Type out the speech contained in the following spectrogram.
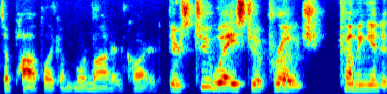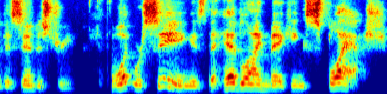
to pop like a more modern card? There's two ways to approach coming into this industry. What we're seeing is the headline making splash.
